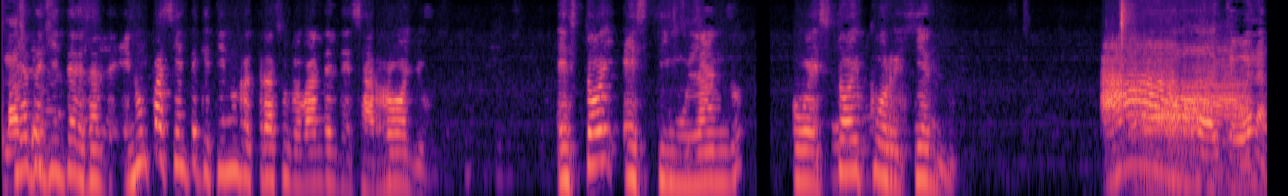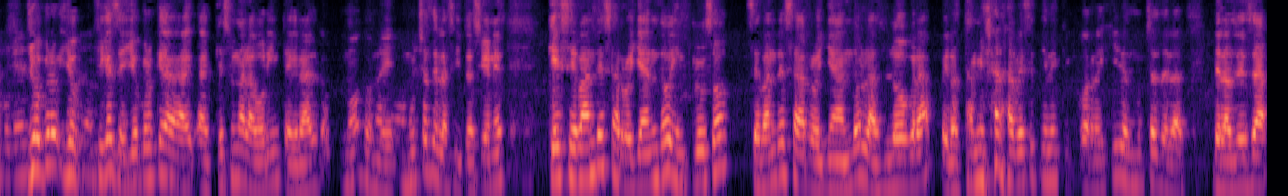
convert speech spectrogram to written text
Fíjate qué interesante. En un paciente que tiene un retraso global del desarrollo, ¿estoy estimulando o estoy corrigiendo? Ah, qué buena. Yo creo, yo, fíjese, yo creo que, es una labor integral, ¿no? Donde muchas de las situaciones que se van desarrollando, incluso se van desarrollando, las logra, pero también a la vez se tienen que corregir en muchas de las, de las veces.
